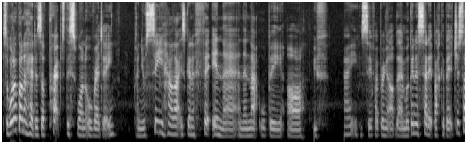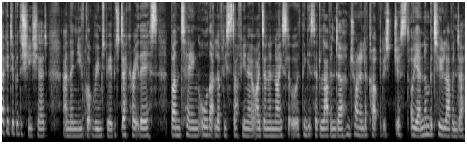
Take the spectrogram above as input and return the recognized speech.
So what I've gone ahead is I've prepped this one already and you'll see how that is going to fit in there and then that will be our roof. Okay, you can see if I bring it up there and we're going to set it back a bit just like I did with the she shed and then you've got room to be able to decorate this, bunting, all that lovely stuff, you know, I done a nice little, I think it said lavender, I'm trying to look up but it's just, oh yeah, number two lavender,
